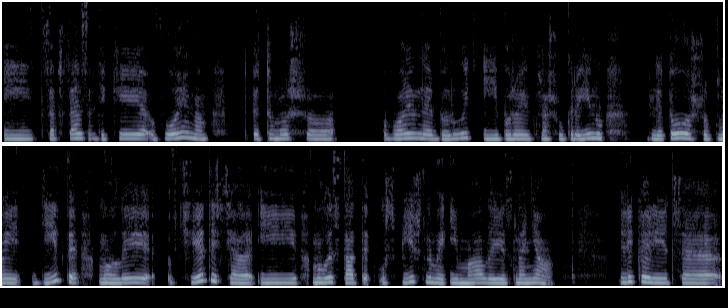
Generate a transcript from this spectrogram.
і це все завдяки воїнам, е, тому що воїни беруть і боронять нашу Україну для того, щоб ми, діти, могли вчитися і могли стати успішними і мали знання. Лікарі це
